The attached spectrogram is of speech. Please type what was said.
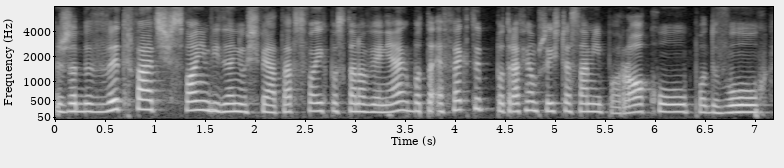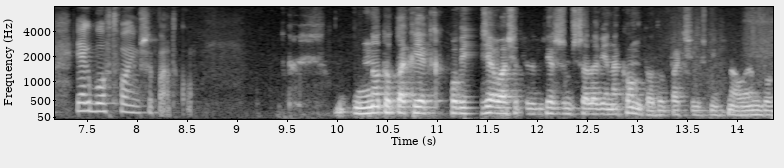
żeby wytrwać w swoim widzeniu świata, w swoich postanowieniach, bo te efekty potrafią przyjść czasami po roku, po dwóch. Jak było w Twoim przypadku? No to tak jak powiedziałaś o tym pierwszym przelewie na konto, to tak się uśmiechnąłem, bo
